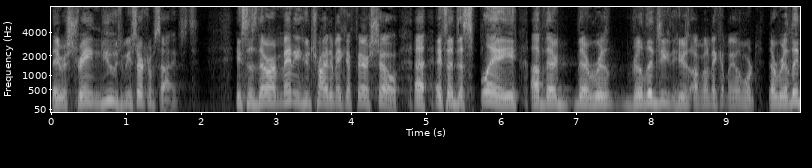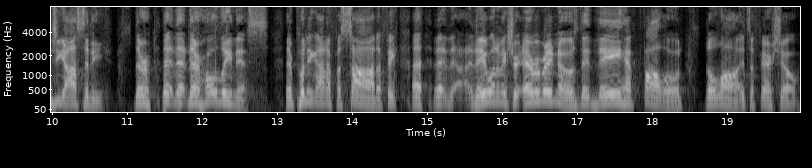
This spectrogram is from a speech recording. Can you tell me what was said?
they restrain you to be circumcised. He says there are many who try to make a fair show. Uh, it's a display of their their re- religion. Here's I'm going to make up my own word. Their religiosity, their their, their holiness. They're putting on a facade, a fake. Uh, they, they want to make sure everybody knows that they have followed the law. It's a fair show.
